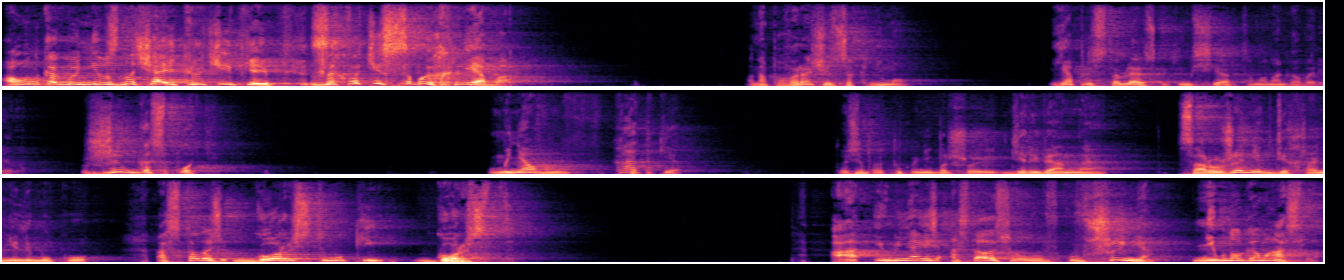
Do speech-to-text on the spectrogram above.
А он как бы невзначай кричит ей, захвати с собой хлеба. Она поворачивается к нему. Я представляю, с каким сердцем она говорила. Жив Господь. У меня в катке, то есть это такое небольшое деревянное сооружение, где хранили муку, Осталась горсть муки, горсть. А и у меня есть, осталось в кувшине немного масла.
